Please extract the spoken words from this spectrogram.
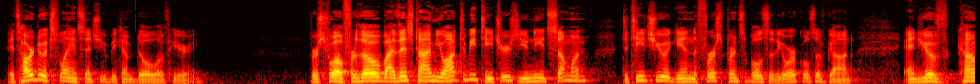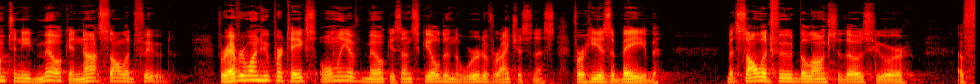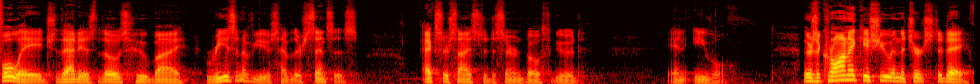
It's hard to explain since you've become dull of hearing. Verse 12 For though by this time you ought to be teachers, you need someone to teach you again the first principles of the oracles of God, and you have come to need milk and not solid food. For everyone who partakes only of milk is unskilled in the word of righteousness, for he is a babe. But solid food belongs to those who are of full age, that is, those who by reason of use have their senses exercised to discern both good and evil. There's a chronic issue in the church today.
